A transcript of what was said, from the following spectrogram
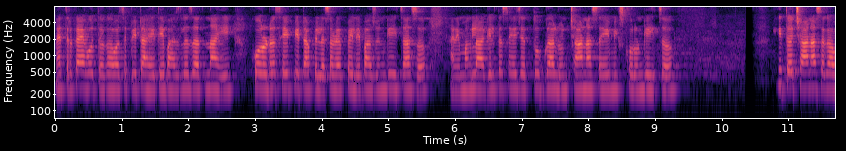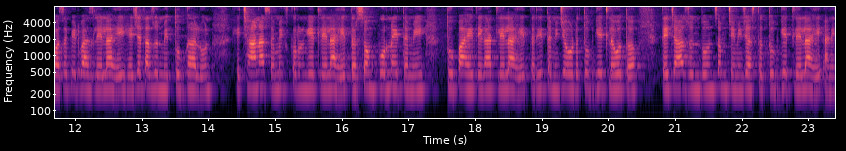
नाहीतर काय होतं गव्हाचं पीठ आहे ते भाजलं जात नाही. कोरडंच हे पीठ आपल्याला सगळ्यात पहिले भाजून घ्यायचं असं. आणि मग लागेल तसं ह्याच्यात तूप घालून छान असं हे मिक्स करून घ्यायचं. इथं छान असं गव्हाचं पीठ भाजलेलं आहे. ह्याच्यात अजून मी तूप घालून हे छान असं मिक्स करून घेतलेलं आहे. तर संपूर्ण इथं मी तूप आहे ते घातलेलं आहे. तर इथं मी जेवढं तूप घेतलं होतं त्याच्या अजून दोन चमचे मी जास्त तूप घेतलेलं आहे. आणि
